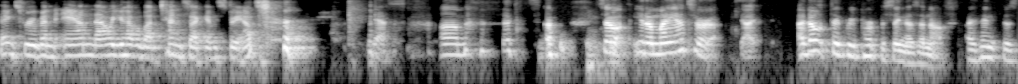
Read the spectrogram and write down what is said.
Thanks, Ruben. And now you have about 10 seconds to answer. yes. Um, so, so, you know, my answer, I, I don't think repurposing is enough. I think this,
